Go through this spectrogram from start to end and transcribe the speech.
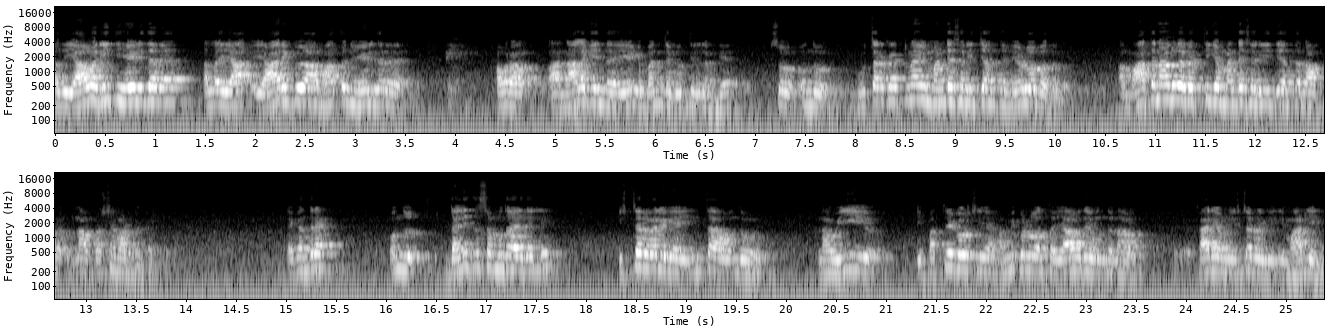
ಅದು ಯಾವ ರೀತಿ ಹೇಳಿದ್ದಾರೆ, ಅಲ್ಲ ಯಾರಿಗೂ ಆ ಮಾತನ್ನು ಹೇಳಿದರೆ ಅವರ ಆ ನಾಲಗೆಯಿಂದ ಹೇಗೆ ಬಂದೆ ಗೊತ್ತಿಲ್ಲ ನಮಗೆ. ಸೊ ಒಂದು ಭೂತರ ಕಟ್ಟನಾಗಿ ಮಂಡ್ಯ ಸರಿಜ್ಜ ಅಂತ ಹೇಳುವ ಬದಲು ಆ ಮಾತನಾಡುವ ವ್ಯಕ್ತಿಗೆ ಮಂಡ್ಯ ಸರಿ ಇದೆ ಅಂತ ನಾವು ನಾವು ಪ್ರಶ್ನೆ ಮಾಡಬೇಕಾಗ್ತದೆ. ಯಾಕಂದರೆ ಒಂದು ದಲಿತ ಸಮುದಾಯದಲ್ಲಿ ಇಷ್ಟರವರೆಗೆ ಇಂಥ ಒಂದು ನಾವು ಈ ಈ ಪತ್ರಿಕಾಗೋಷ್ಠಿ ಹಮ್ಮಿಕೊಳ್ಳುವಂಥ ಯಾವುದೇ ಒಂದು ನಾವು ಕಾರ್ಯವನ್ನು ಇಷ್ಟರವರೆಗೆ ಇಲ್ಲಿ ಮಾಡಲಿಲ್ಲ.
